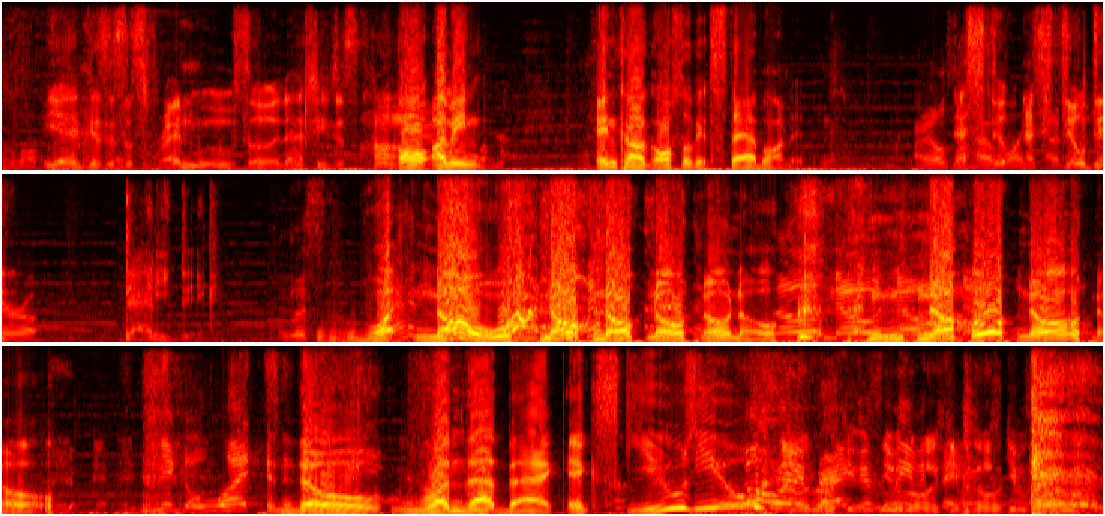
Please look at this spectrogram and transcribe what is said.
a lot. Yeah, because it's a spread move, so it actually just huh. Oh, I mean, Incog also gets stab on it. I also That's have still- like that's a still did- tarot- daddy dick. Listen, What? Daddy. No, no, no, no, no, no, No, no, no, no, no, no, nigga, what? no. Run that back. Excuse you? Don't worry, Keep, keep, just keep leave going, keep going, keep going.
